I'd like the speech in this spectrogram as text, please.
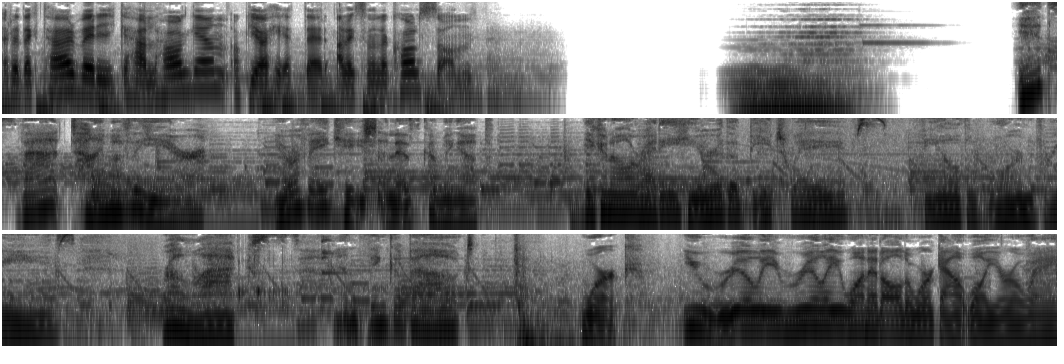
redaktör var Erika Hallhagen och jag heter Alexandra Karlsson. It's that time of the year. Your vacation is coming up. You can already hear the beach waves, feel the warm breeze, relax and think about work. You really, really want it all to work out while you're away.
